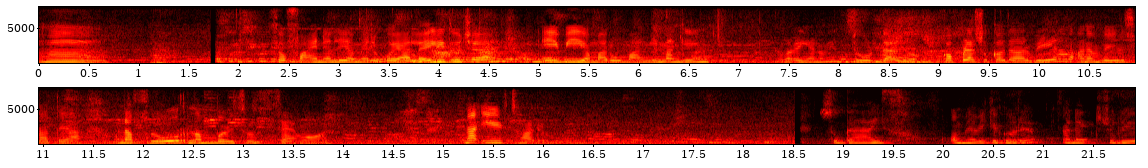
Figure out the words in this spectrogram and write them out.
હમ. સો ફાઇનલી અમે લોકોએ આ લઈ લીધું છે. એ બી અમારું માંગી માંગી. તમારે અહીંયાનો જોરદાર જો કપડાં સુકવતા વેલ અને વેલ સાથે આ આ ફ્લોર નંબર છે સેવન. ના એટ સાર્યો સો ગાઈસ અમે આવી કે ઘરે અને એકચ્યુઅલી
